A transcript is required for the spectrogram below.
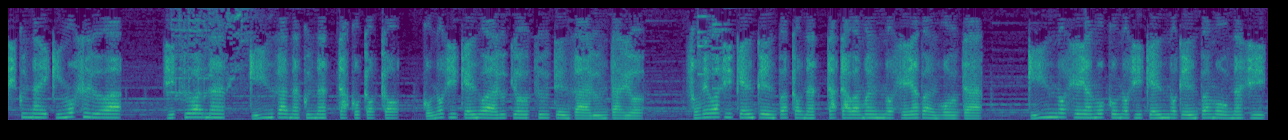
しくない気もするわ。実はな、議員が亡くなったことと、この事件はある共通点があるんだよ。それは事件現場となったタワマンの部屋番号だ。議員の部屋もこの事件の現場も同じ、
